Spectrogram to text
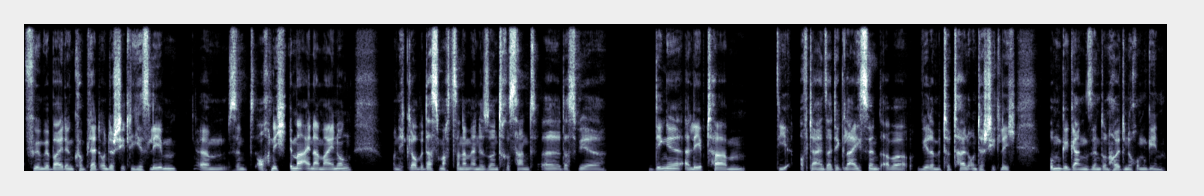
führen wir beide ein komplett unterschiedliches Leben, ähm, sind auch nicht immer einer Meinung. Und ich glaube, das macht es dann am Ende so interessant, äh, dass wir Dinge erlebt haben, die auf der einen Seite gleich sind, aber wir damit total unterschiedlich umgegangen sind und heute noch umgehen.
